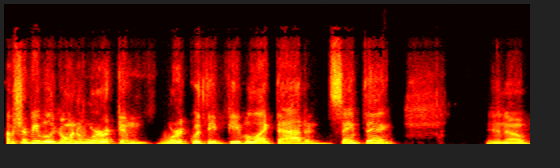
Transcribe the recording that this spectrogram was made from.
I'm sure people are going to work and work with the people like that, and same thing, you know.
